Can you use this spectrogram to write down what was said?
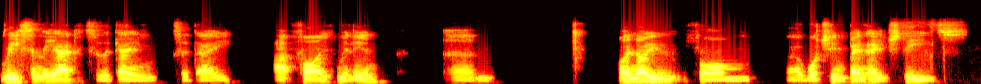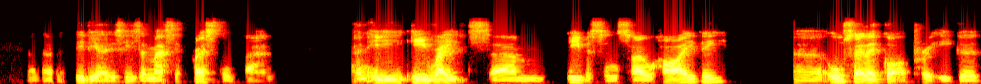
recently added to the game today at five million. Um, I know from uh, watching Ben HD's uh, videos, he's a massive Preston fan, and he he rates um, Iversen so highly. Uh, also, they've got a pretty good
